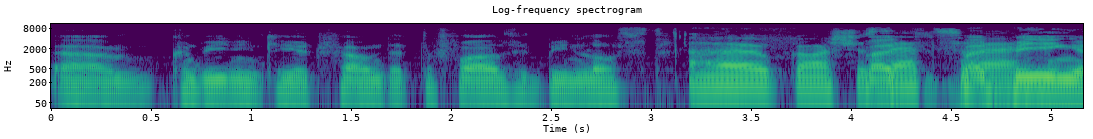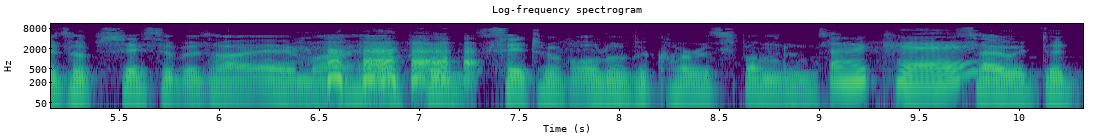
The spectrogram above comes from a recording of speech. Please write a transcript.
um, conveniently had found that the files had been lost. Oh gosh, is But, that so? but being as obsessive as I am, I have a full set of all of the correspondence. okay. So it did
